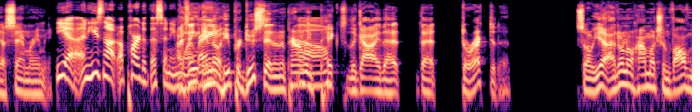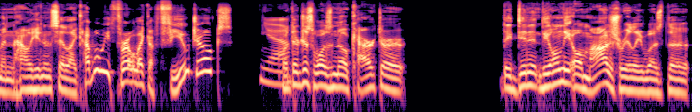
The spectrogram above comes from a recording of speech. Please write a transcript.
Yeah, Sam Raimi. yeah, and he's not a part of this anymore, I think right? no, he produced it and apparently Oh. picked the guy that that directed it. So yeah, I don't know how much involvement and how he didn't say like, how about we throw like a few jokes? yeah. But there just was no character. They didn't. The only homage really was the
